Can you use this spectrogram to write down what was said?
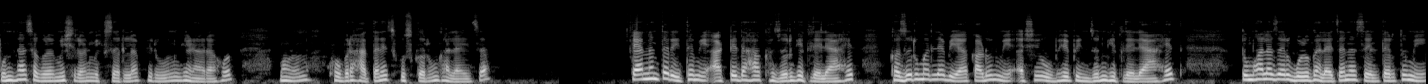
पुन्हा सगळं मिश्रण मिक्सरला फिरवून घेणार आहोत. म्हणून खोबरं हातानेच कुस्करून घालायचं. त्यानंतर इथं मी आठ ते दहा खजूर घेतलेले आहेत. खजूरमधल्या बिया काढून मी असे उभे पिंजून घेतलेले आहेत. तुम्हाला जर गुळ घालायचा नसेल तर तुम्ही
